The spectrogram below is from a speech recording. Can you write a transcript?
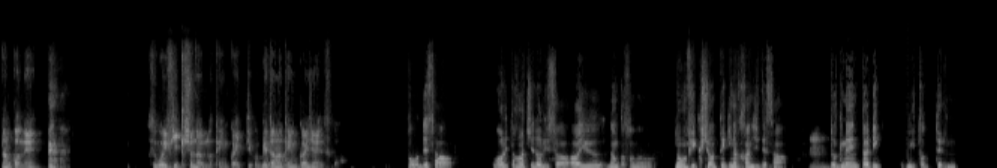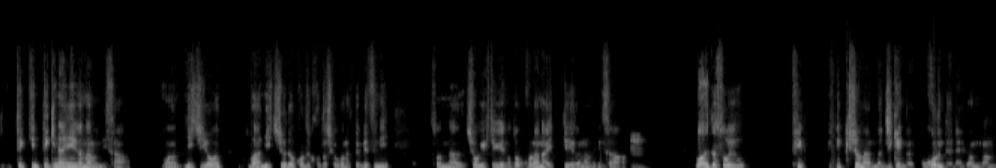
なんかね、すごいフィクショナルな展開っていうか、ベタな展開じゃないですか。そう。でさ、割とハチドリさ、ああいう、なんかその、ノンフィクション的な感じでさ、うん。ドキュメンタリーに撮ってる的的な映画なのにさ、この日常は日常で起こることしか起こらなくて別にそんな衝撃的なことは起こらないっていう映画なのにさ、割とそういうフィフィクショナルな事件が起こるんだよね、ガンガン。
